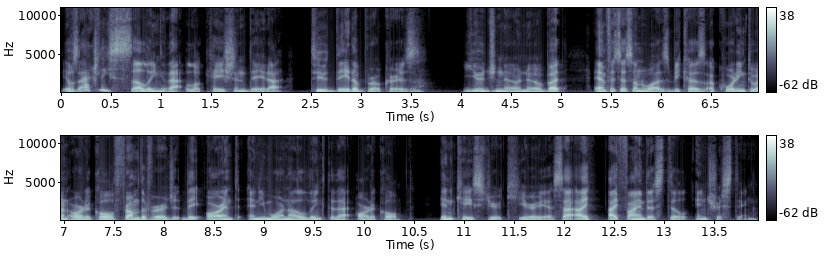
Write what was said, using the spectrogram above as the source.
it was actually selling that location data to data brokers. Huge no no, but emphasis on was because according to an article from The Verge, they aren't anymore, and I'll link to that article in case you're curious. I, I find this still interesting.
